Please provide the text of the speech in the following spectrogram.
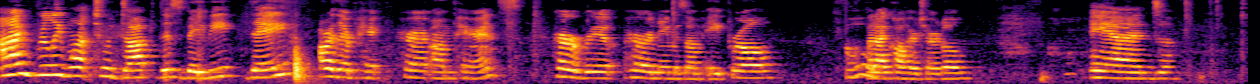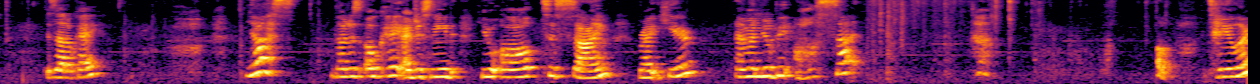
I really want to adopt this baby. They are their pa- her um, parents. Her real her name is um April, Oh, but I call her Turtle. And is that okay? yes, that is okay. I just need you all to sign right here, and then you'll be all set. Oh, Taylor,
